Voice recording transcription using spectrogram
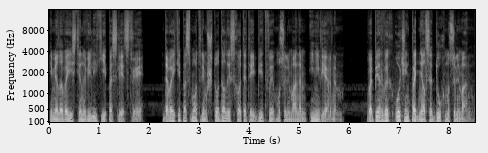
имела воистину великие последствия. Давайте посмотрим, что дал исход этой битвы мусульманам и неверным. Во-первых, очень поднялся дух мусульман.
